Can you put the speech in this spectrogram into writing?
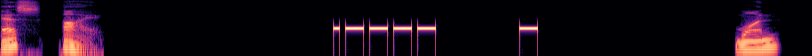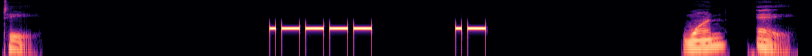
S, I. One T one A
